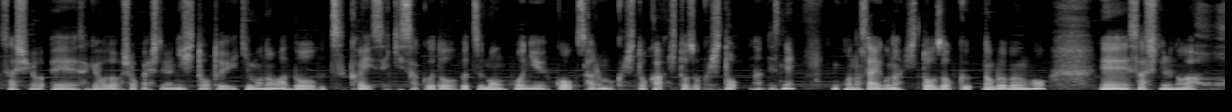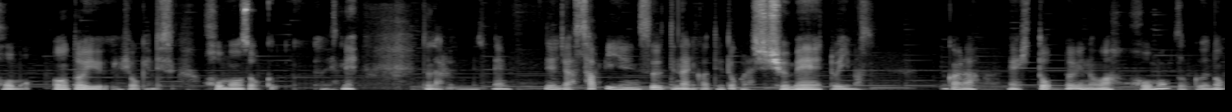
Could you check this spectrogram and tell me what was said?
先ほ,、えー、先ほど紹介したように人という生き物は動物、解析作、動物門、哺乳庫、猿目、人か、人族、人なんですね。この最後の人族の部分を、えー、指しているのがホモという表現です。ホモ族ですね。となるんですね。で、じゃあ、サピエンスって何かというと、これは種名と言います。だから、人というのはホモ族の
